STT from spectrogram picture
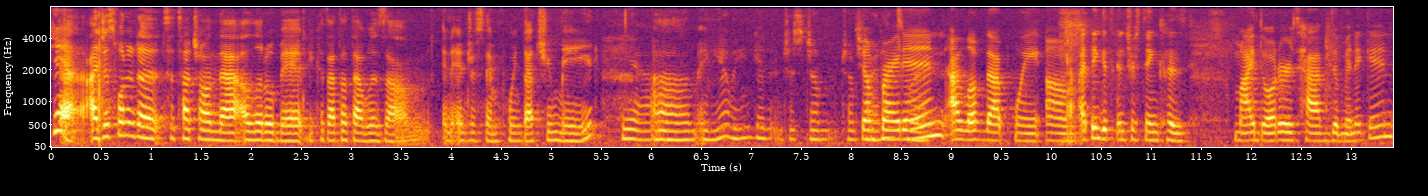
yeah i just wanted to, to touch on that a little bit because i thought that was um an interesting point that you made Yeah. um and yeah we can get just jump jump, Jump right, right into it. in. I love that point. Um, I think it's interesting because my daughters have Dominican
